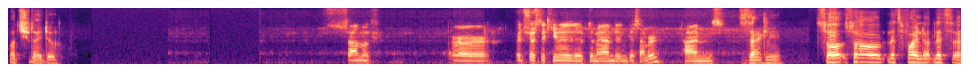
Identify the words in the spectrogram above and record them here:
what should i do Sum of, or it's just the cumulative demand in December times. Exactly. So so let's find out. Let's uh,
